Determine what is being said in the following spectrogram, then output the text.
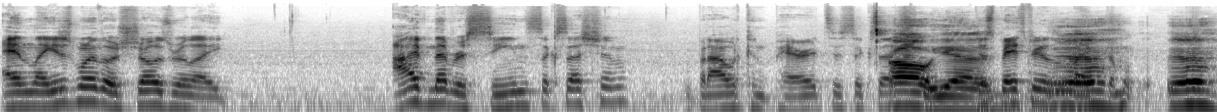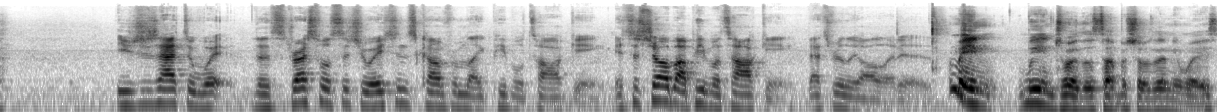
and like it's just one of those shows where like I've never seen Succession, but I would compare it to Succession. Oh yeah. Just basically yeah. like the, yeah. You just have to wait. The stressful situations come from like people talking. It's a show about people talking. That's really all it is. I mean, we enjoy those type of shows anyways.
